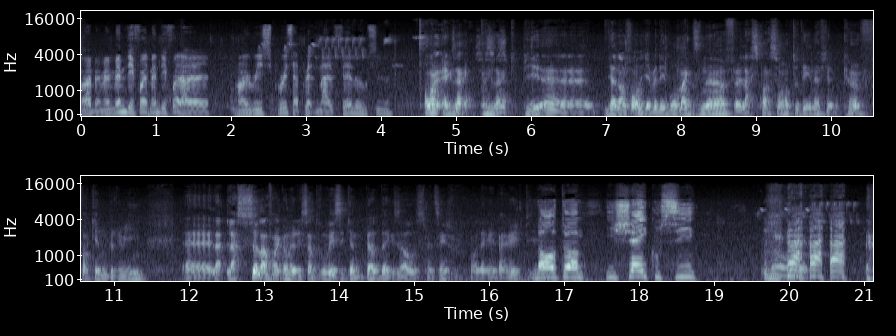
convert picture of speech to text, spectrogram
Là. Ouais, ben même, même des fois, même des fois la- un respray, ça peut être mal fait là aussi. Là. Ouais, exact, exact. Puis, euh, il y a, dans le fond, il y avait des beaux Mac 19, euh, la suspension, tout est neuf, il n'y a aucun fucking bruit. Euh, la, la seule affaire qu'on a réussi à trouver, c'est qu'il y a une perte d'exhaust. Mais tiens, je vais la réparer. Puis... Non, Tom, il shake aussi. Non, mais-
